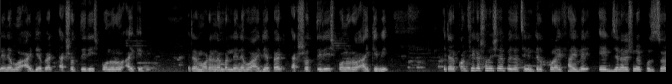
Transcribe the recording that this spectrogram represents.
Lenovo Idea Pad একশো তিরিশ পনেরো আইকেবি এটার model number Lenovo Idea Pad একশো তিরিশ পনেরো আইকেবি এটার কনফিগারেশন হিসেবে পেয়ে যাচ্ছেন ইন্টেল কোরাই ফাইভের এইট জেনারেশনের প্রসেসর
